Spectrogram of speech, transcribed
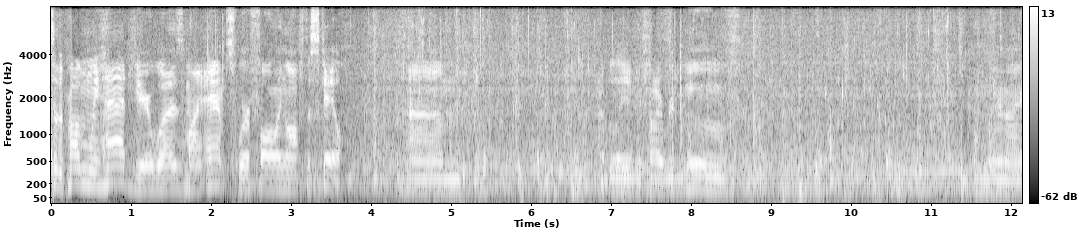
So the problem we had here was my amps were falling off the scale. Um, I believe if I remove and then I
